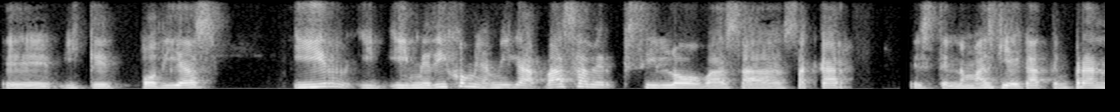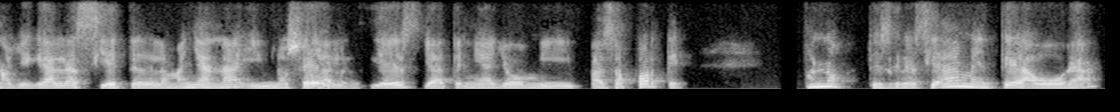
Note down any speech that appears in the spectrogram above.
eh, y que podías ir, y, me dijo mi amiga, vas a ver si lo vas a sacar. Este, nada más llega temprano, llegué a las 7 de la mañana y no sé, a las 10 ya tenía yo mi pasaporte. Bueno, desgraciadamente ahora,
